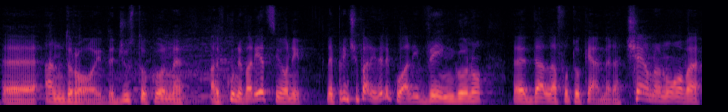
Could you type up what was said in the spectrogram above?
eh, Android, giusto con alcune variazioni, le principali delle quali vengono eh, dalla fotocamera. C'è una nuova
